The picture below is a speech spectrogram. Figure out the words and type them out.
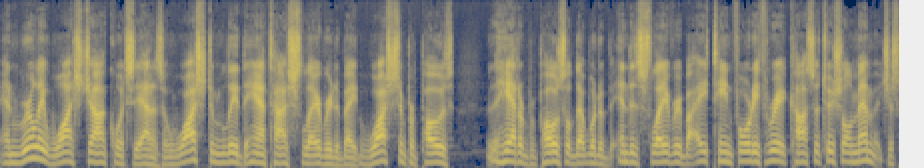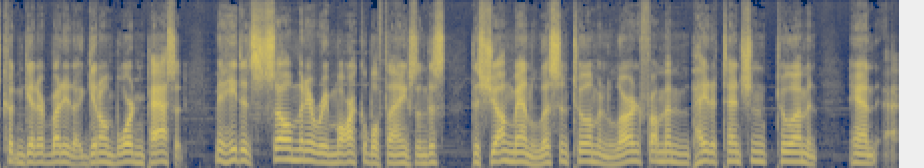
and really watched John Quincy Adams and watched him lead the anti slavery debate, watched him propose. He had a proposal that would have ended slavery by 1843, a constitutional amendment, just couldn't get everybody to get on board and pass it. I mean, he did so many remarkable things, and this, this young man listened to him and learned from him and paid attention to him and and uh,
